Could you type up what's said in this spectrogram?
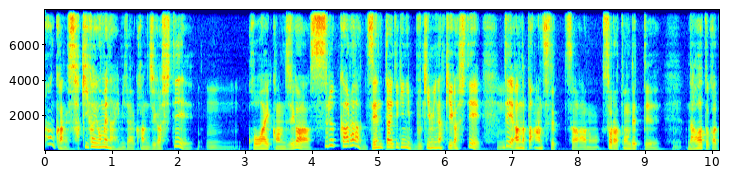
なんかね先が読めないみたいな感じがしてうん。怖い感じがするから全体的に不気味な気がしてうん。であんなバーンっつってさあの空飛んでって縄とか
